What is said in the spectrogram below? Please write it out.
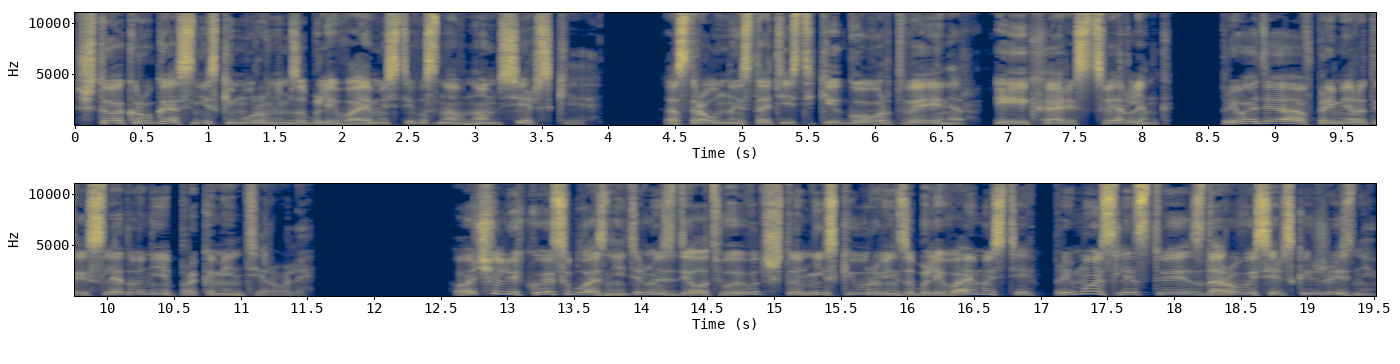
что округа с низким уровнем заболеваемости в основном сельские. Остроумные статистики Говард Вейнер и Харрис Цверлинг, приводя в пример это исследование, прокомментировали. Очень легко и соблазнительно сделать вывод, что низкий уровень заболеваемости — прямое следствие здоровой сельской жизни,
